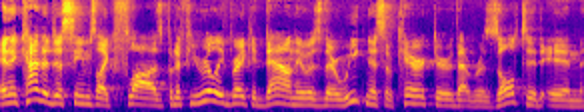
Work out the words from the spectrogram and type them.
And it kind of just seems like flaws, but if you really break it down, it was their weakness of character that resulted in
